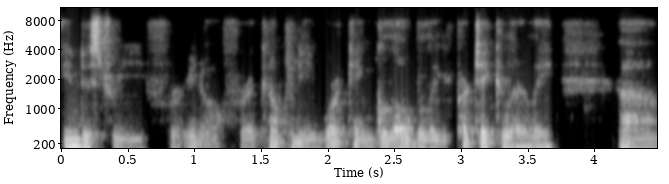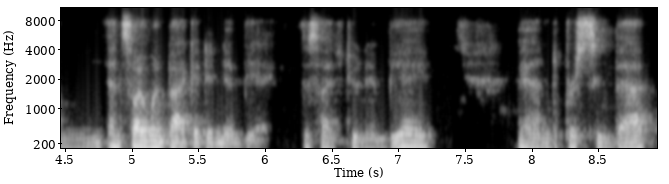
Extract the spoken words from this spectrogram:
industry, for you know, for a company working globally, particularly. Um, and so I went back. I did an MBA. Decided to do an MBA, and pursued that.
